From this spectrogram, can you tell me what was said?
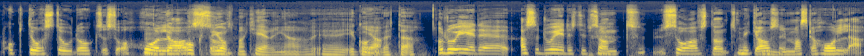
Och då stod det också så, Mm, håll de har också gjort markeringar eh, i golvet där. Och då är det, alltså då är det typ sånt, så avstånd, mycket Mm. avstånd man ska hålla.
